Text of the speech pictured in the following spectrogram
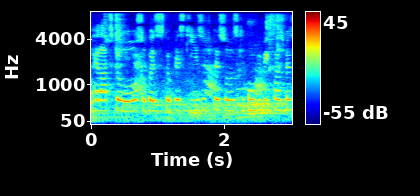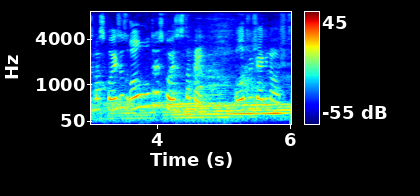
relatos que eu ouço, coisas que eu pesquiso de pessoas que convivem com as mesmas coisas ou outras coisas também, outros diagnósticos.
